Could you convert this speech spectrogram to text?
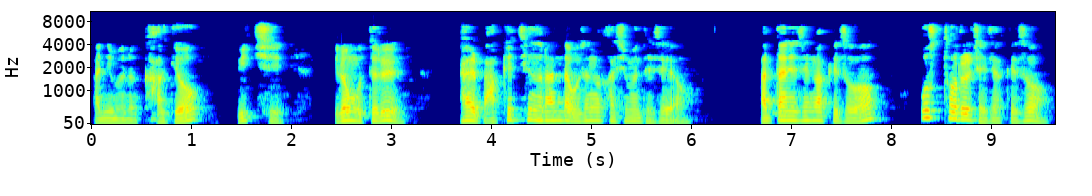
아니면은 가격, 위치 이런 것들을 잘 마케팅을 한다고 생각하시면 되세요. 간단히 생각해서 포스터를 제작해서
